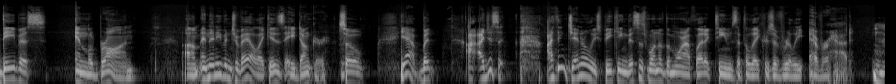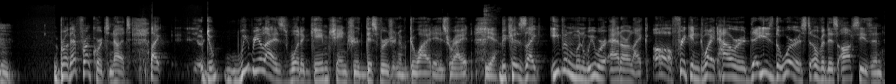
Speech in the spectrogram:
Davis, and LeBron, um, and then even JaVale like is a dunker. So yeah, but I, I just I think generally speaking, this is one of the more athletic teams that the Lakers have really ever had. Mm-hmm. Bro, that front court's nuts. Like, do we realize what a game changer this version of Dwight is, right? Yeah. Because like even when we were at our like, oh freaking Dwight Howard, he's the worst over this offseason,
